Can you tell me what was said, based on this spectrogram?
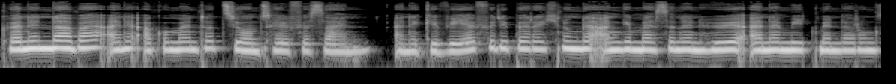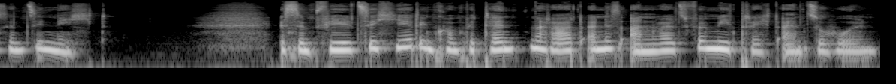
können dabei eine Argumentationshilfe sein. Eine Gewähr für die Berechnung der angemessenen Höhe einer Mietminderung sind sie nicht. Es empfiehlt sich hier, den kompetenten Rat eines Anwalts für Mietrecht einzuholen.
